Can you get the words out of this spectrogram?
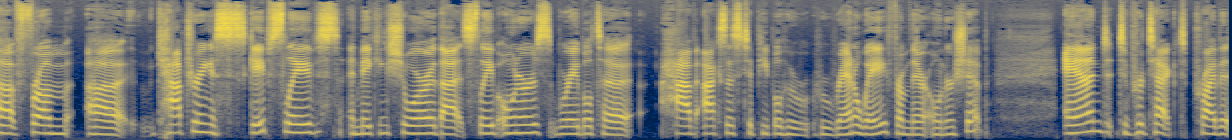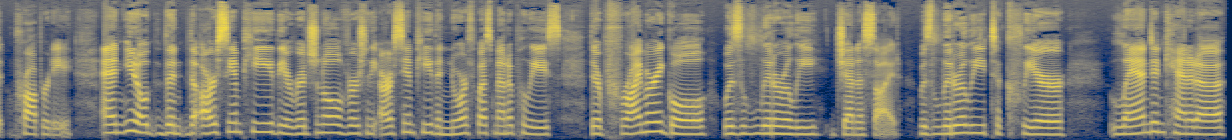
uh, from uh, capturing escaped slaves and making sure that slave owners were able to have access to people who, who ran away from their ownership and to protect private property. And you know, the the RCMP, the original version of the RCMP, the Northwest Mounted Police, their primary goal was literally genocide. Was literally to clear land in Canada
